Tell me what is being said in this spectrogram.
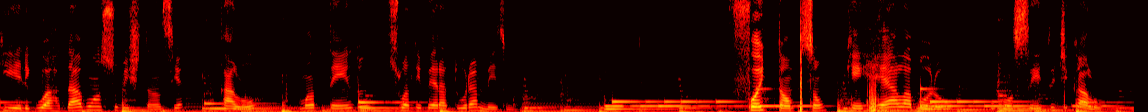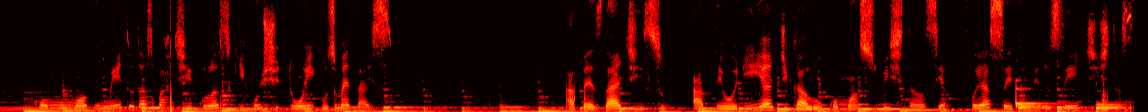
que ele guardava uma substância, calor, mantendo sua temperatura mesma. Foi Thomson quem reelaborou o conceito de calor como o movimento das partículas que constituem os metais. Apesar disso, a teoria de calor como uma substância foi aceita pelos cientistas.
